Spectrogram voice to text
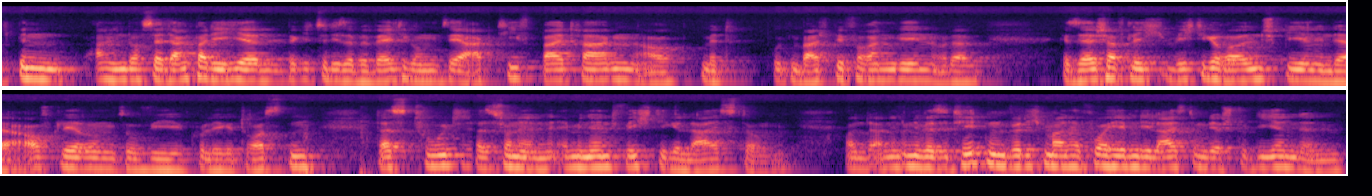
Ich bin allen doch sehr dankbar, die hier wirklich zu dieser Bewältigung sehr aktiv beitragen, auch mit gutem Beispiel vorangehen oder gesellschaftlich wichtige Rollen spielen in der Aufklärung, so wie Kollege Drosten das tut. Das ist schon eine eminent wichtige Leistung. Und an den Universitäten würde ich mal hervorheben die Leistung der Studierenden,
